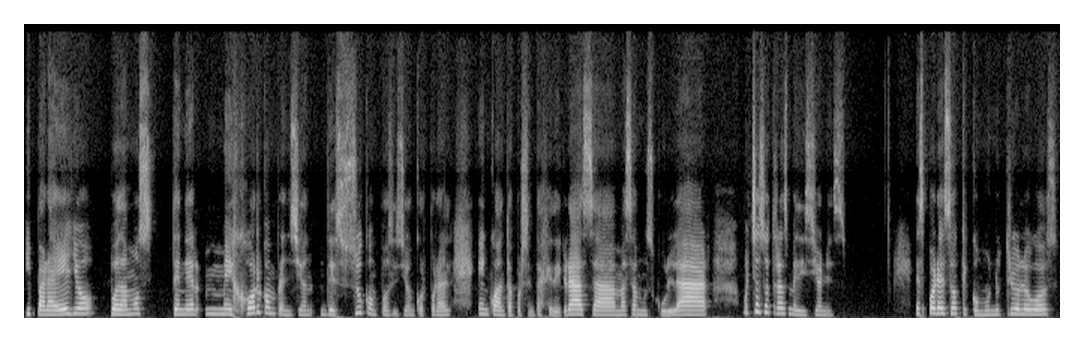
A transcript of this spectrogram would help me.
y para ello podamos tener mejor comprensión de su composición corporal en cuanto a porcentaje de grasa, masa muscular, muchas otras mediciones. Es por eso que como nutriólogos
